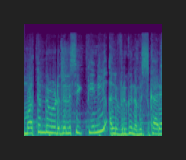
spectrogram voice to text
ಮತ್ತೊಂದು ವಿಡಿಯೋದಲ್ಲಿ ಸಿಗ್ತೀನಿ. ಅಲ್ಲಿವರೆಗೂ ನಮಸ್ಕಾರ.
